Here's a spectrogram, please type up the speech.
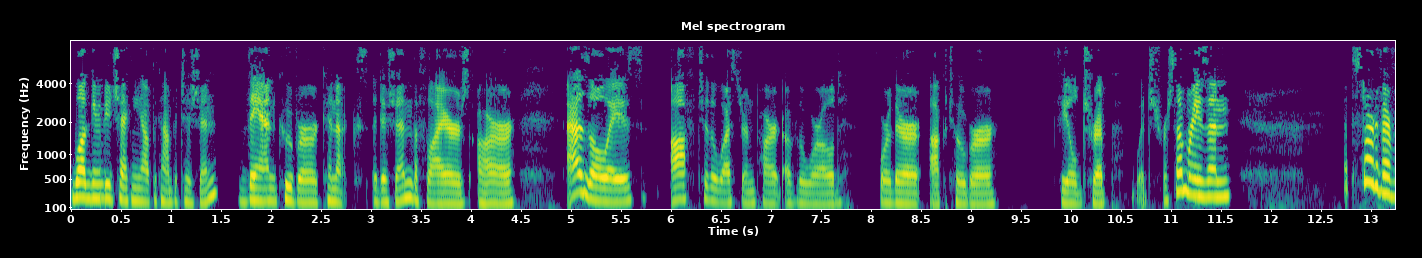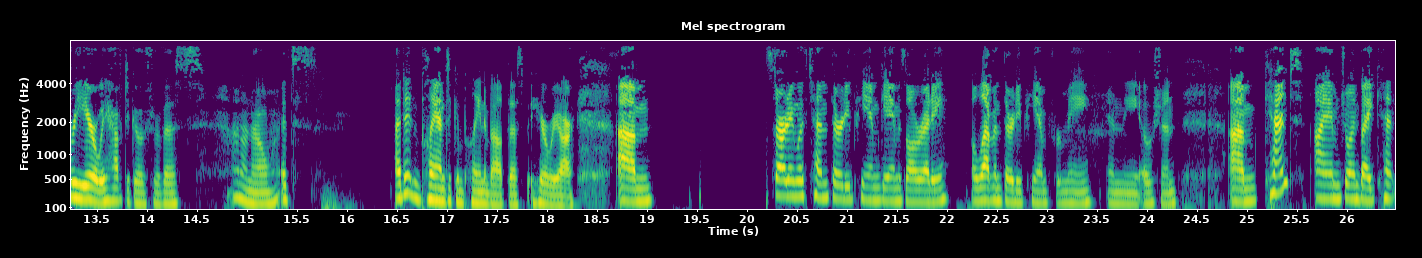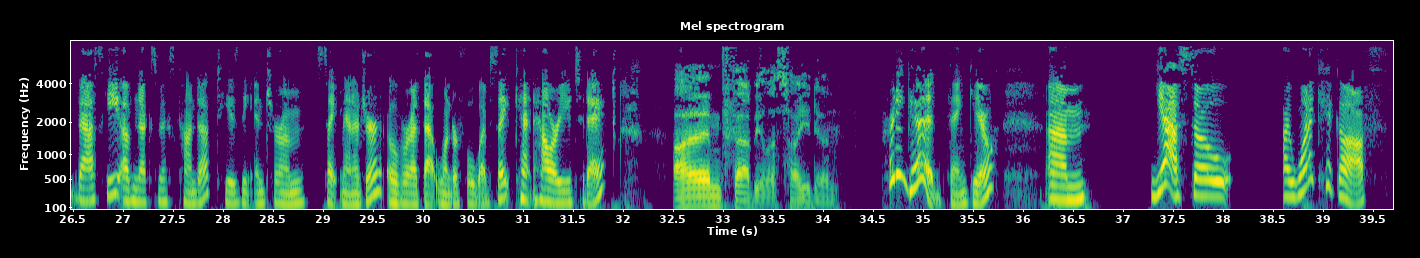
well, I'm going to be checking out the competition, Vancouver Canucks edition. The Flyers are, as always, off to the western part of the world for their October field trip, which for some reason, at the start of every year, we have to go through this. I don't know. It's, I didn't plan to complain about this, but here we are. Um, starting with 10:30 p.m. games already. 11:30 p.m. for me in the ocean. Um, Kent, I am joined by Kent Baskey of Nucks Misconduct. He is the interim site manager over at that wonderful website. Kent, how are you today? I'm fabulous. How are you doing? Pretty good, thank you. Um, yeah, so I want to kick off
